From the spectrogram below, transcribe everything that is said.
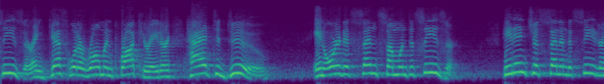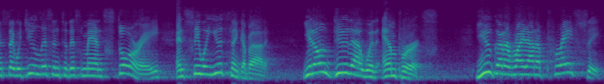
Caesar, and guess what a Roman procurator had to do in order to send someone to Caesar? He didn't just send him to Caesar and say, Would you listen to this man's story and see what you think about it? You don't do that with emperors. You've got to write out a précis.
